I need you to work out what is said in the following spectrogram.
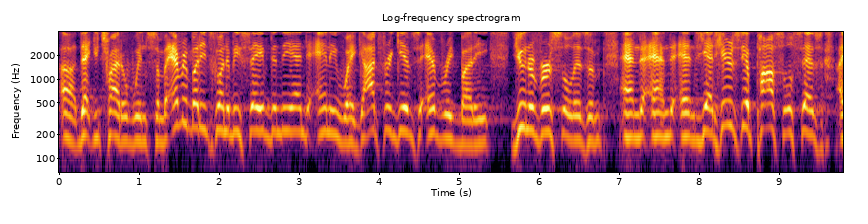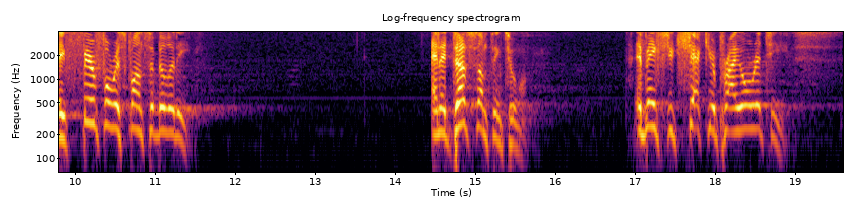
uh, that you try to win somebody. Everybody's going to be saved in the end anyway. God forgives everybody. Universalism. And, and, and yet here's the apostle says a fearful responsibility and it does something to him. It makes you check your priorities.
